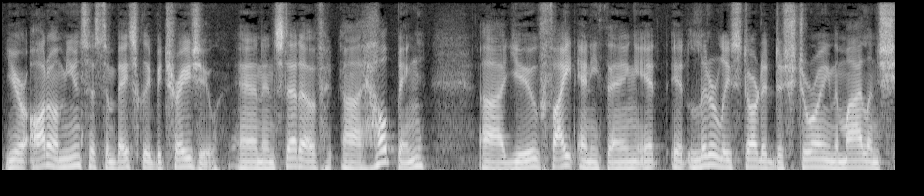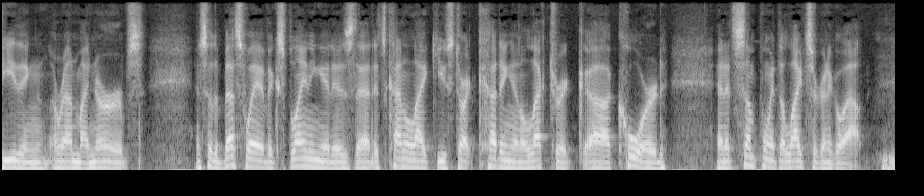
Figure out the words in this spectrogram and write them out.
your autoimmune system basically betrays you, and instead of uh, helping uh, you fight anything, it, it literally started destroying the myelin sheathing around my nerves. And so the best way of explaining it is that it's kind of like you start cutting an electric uh, cord, and at some point the lights are going to go out. Hmm.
